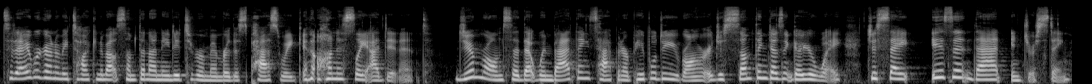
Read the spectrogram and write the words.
Today, we're going to be talking about something I needed to remember this past week, and honestly, I didn't. Jim Rohn said that when bad things happen or people do you wrong or just something doesn't go your way, just say, Isn't that interesting?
